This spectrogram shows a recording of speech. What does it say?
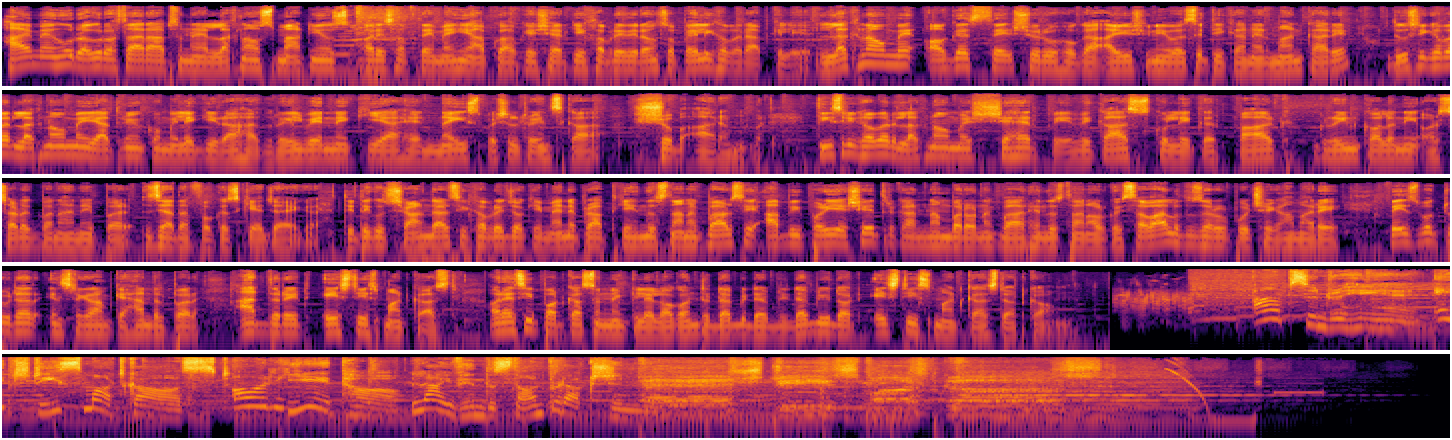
हाय, मैं हूँ रघु रफ्तार, आप सुन रहे हैं लखनऊ स्मार्ट न्यूज़ और इस हफ़्ते में ही आपको आपके शहर की खबरें दे रहा हूँ। सो पहली खबर आपके लिए। लखनऊ में अगस्त से शुरू होगा आयुष यूनिवर्सिटी का निर्माण कार्य। दूसरी खबर, लखनऊ में यात्रियों को मिलेगी राहत। रेलवे ने किया है नई स्पेशल ट्रेन का शुभ आरंभ। तीसरी खबर, लखनऊ में शहर पे विकास को लेकर पार्क ग्रीन कॉलोनी और सड़क बनाने पर ज़्यादा फोकस किया जाएगा। तीसरी कुछ शानदार सी खबरें जो कि मैंने प्राप्त की हिंदुस्तान अखबार से। आप भी पढ़िए क्षेत्र का नंबर वन अखबार हिंदुस्तान। और कोई सवाल हो तो ज़रूर पूछेगा हमारे फेसबुक ट्विटर इंस्टाग्राम के हैंडल पर at the rate H T और ऐसी पॉडकास्ट सुनने के लिए log on to W W W dot H T आप सुन रहे हैं एच टी स्मार्ट कास्ट और ये था live Hindustan production smart Smartcast.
